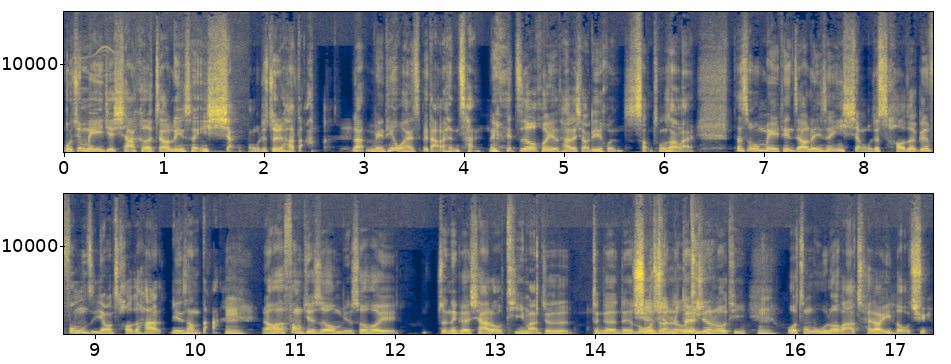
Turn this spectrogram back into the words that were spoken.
我就每一节下课只要铃声一响，我就追着他打。那每天我还是被打得很惨，因为之后会有他的小弟混上冲上来，但是我每天只要铃声一响，我就朝着。跟疯子一样朝着他脸上打，嗯，然后放学的时候，我们有时候会准那个下楼梯嘛，就是这个那个螺旋的对旋转楼梯，嗯，我从五楼把它踹到一楼去，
